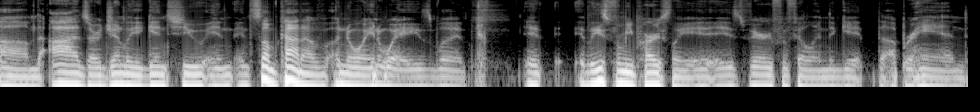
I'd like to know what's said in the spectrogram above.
um, the odds are generally against you in, in some kind of annoying ways, but it at least for me personally, it is very fulfilling to get the upper hand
